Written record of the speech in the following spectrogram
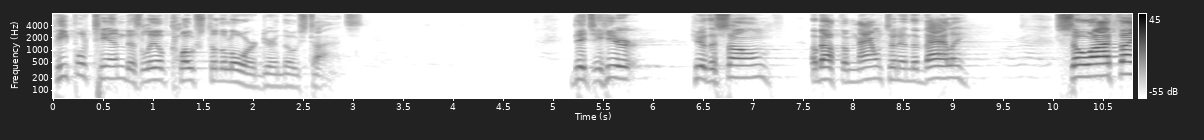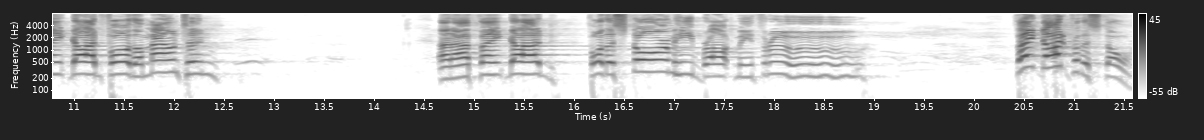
people tend to live close to the Lord during those times. Did you hear, hear the song about the mountain and the valley? So I thank God for the mountain, and I thank God for the storm He brought me through. Thank God for the storm.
